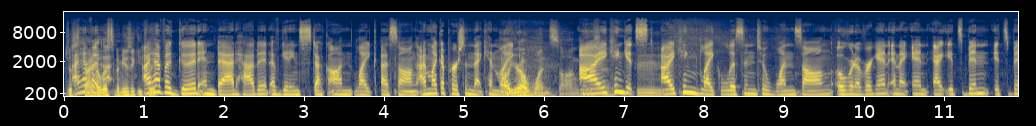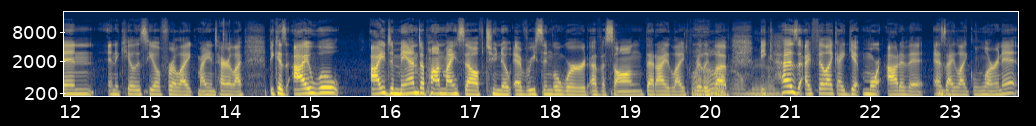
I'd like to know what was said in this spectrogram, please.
just I have trying to a- listen to music each I week. have a good and bad habit of getting stuck on like a song. I'm like a person that can oh, like you're a one song. I can get st- mm. I can like listen to one song over and over again and I and I, it's been it's been an Achilles heel for like my entire life because I will I demand upon myself to know every single word of a song that I like really Wow. love Oh, because I feel like I get more out of it as I mm. like learn it.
